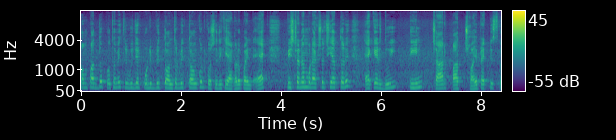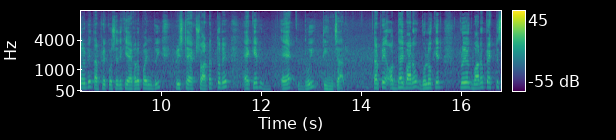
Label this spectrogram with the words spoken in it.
সম্পাদ্য, প্রথমে ত্রিভুজের পরিবৃত্ত অন্তর্বৃত্ত অঙ্কন, কোষে দেখি এগারো পয়েন্ট এক, পৃষ্ঠা নম্বর একশো ছিয়াত্তরে, একের দুই, তিন, চার, পাঁচ, ছয় প্র্যাকটিস করবে, তারপরে কোষে দেখি এগারো পয়েন্ট দুই, পৃষ্ঠা একশো আটাত্তরের, একের এক, দুই, তিন, চার। তারপরে অধ্যায় বারো, গোলকের প্রয়োগ বারো প্র্যাকটিস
